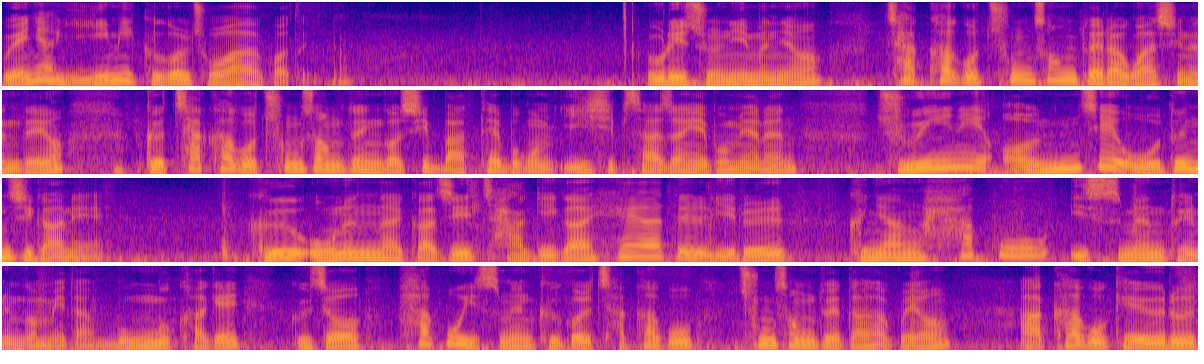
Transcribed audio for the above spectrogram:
왜냐 이미 그걸 좋아하거든요. 우리 주님은요 착하고 충성되라고 하시는데요. 그 착하고 충성된 것이 마태복음 24장에 보면은 주인이 언제 오든지 간에 그 오는 날까지 자기가 해야 될 일을 그냥 하고 있으면 되는 겁니다. 묵묵하게 그저 하고 있으면 그걸 착하고 충성되다 하고요. 악하고 게으르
